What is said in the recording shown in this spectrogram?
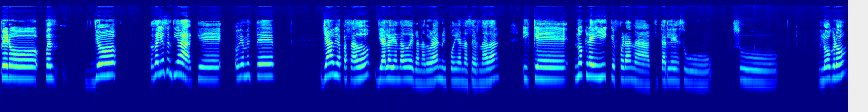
pero pues yo, o sea, yo sentía que obviamente ya había pasado, ya le habían dado de ganadora, no podían hacer nada y que no creí que fueran a quitarle su, su logro,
